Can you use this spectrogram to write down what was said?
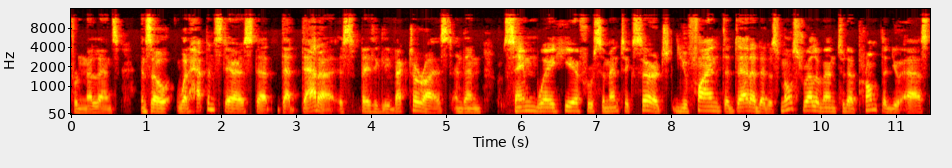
from the Netherlands. And so what happens there is that that data is basically vectorized. And then same way here through semantic search, you find the data that is most relevant to that prompt that you asked.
